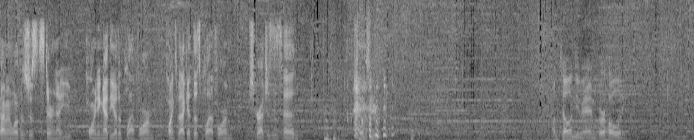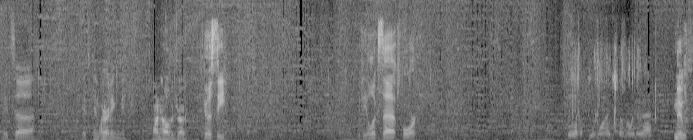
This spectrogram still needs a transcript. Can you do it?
Diamond Weapon's just staring at you, pointing at the other platform, points back at this platform, scratches his head. kills you. I'm telling you, man, we're holy. It's uh, it's converting me. One hell of a drug. Go see. If he looks at four, We have a few more, I just don't know where they're at. move.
